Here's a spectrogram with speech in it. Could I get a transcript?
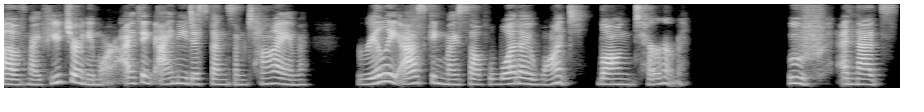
of my future anymore. I think I need to spend some time really asking myself what I want long term. Oof, and that's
